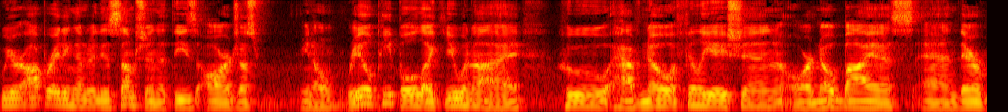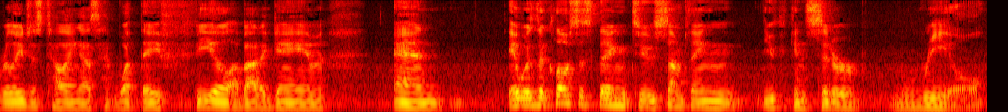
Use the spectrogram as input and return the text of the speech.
we are operating under the assumption that these are just you know real people like you and I who have no affiliation or no bias and they're really just telling us what they feel about a game. And it was the closest thing to something you could consider real.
